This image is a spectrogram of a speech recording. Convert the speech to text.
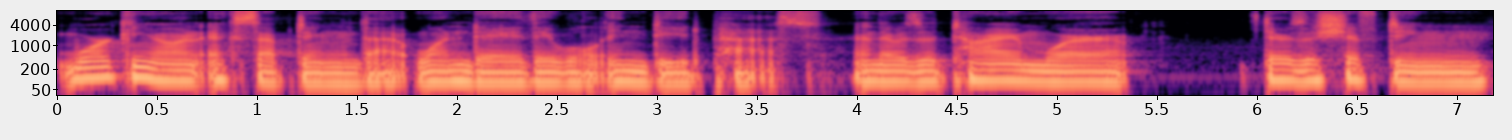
working on accepting that one day they will indeed pass. And there was a time where there's a shifting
